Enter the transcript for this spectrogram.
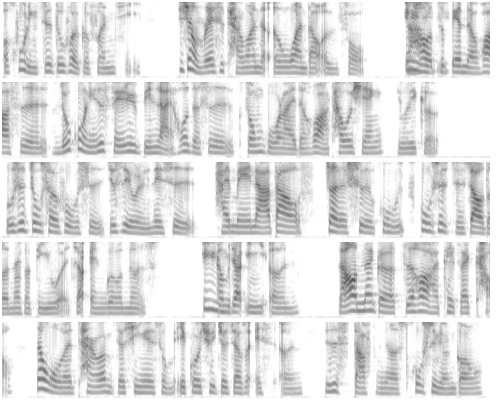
呃护理制度会有个分级，就像我们类似台湾的 N one 到 N four，然后这边的话是，如果你是菲律宾来或者是中国来的话，他会先有一个不是注册护士，就是有点类似还没拿到正式护护士执照的那个地位，叫 Enrolled Nurse，他们叫 EN，然后那个之后还可以再考。那我们台湾比较幸运是我们一过去就叫做 SN，就是 Staff Nurse 护士员工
